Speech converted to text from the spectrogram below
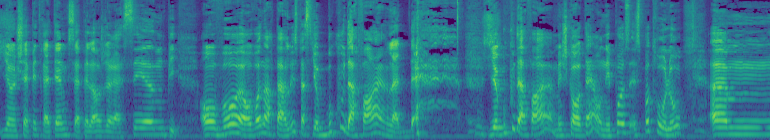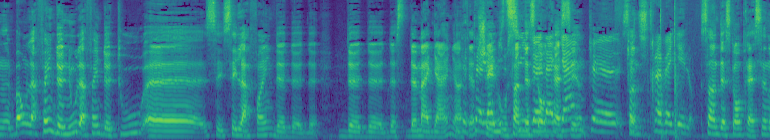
Il y a un chapitre à thème qui s'appelle L'âge de Racine, puis on va, on va en reparler, c'est parce qu'il y a beaucoup d'affaires là-dedans. Il y a beaucoup d'affaires, mais je suis content, on n'est pas, c'est pas trop lourd. Euh, bon, la fin de nous, la fin de tout, euh, c'est la fin de, de, de, de, de, de, de ma gang, en De fait, chez, au centre de d'escompte la Racine. que, que Centre- tu travaillais là. Centre d'escompte Racine,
